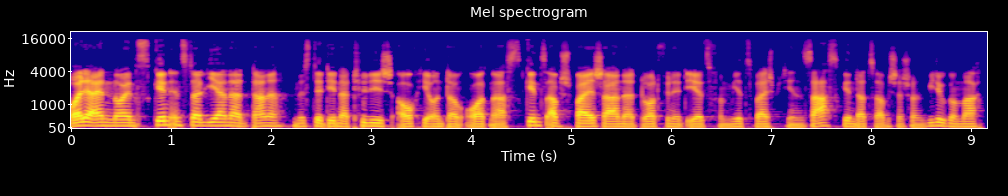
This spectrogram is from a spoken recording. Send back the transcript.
Wollt ihr einen neuen Skin installieren, dann müsst ihr den natürlich auch hier unter dem Ordner Skins abspeichern. Dort findet ihr jetzt von mir zum Beispiel den SAR-Skin, dazu habe ich ja schon ein Video gemacht.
